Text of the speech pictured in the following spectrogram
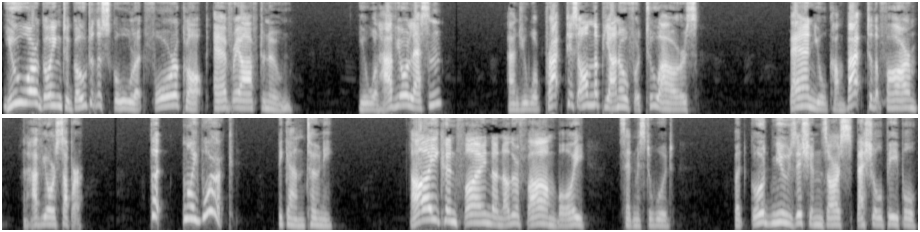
You are going to go to the school at four o'clock every afternoon. You will have your lesson, and you will practice on the piano for two hours. Then you'll come back to the farm and have your supper. But my work, began Tony. I can find another farm boy, said Mr. Wood. But good musicians are special people.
